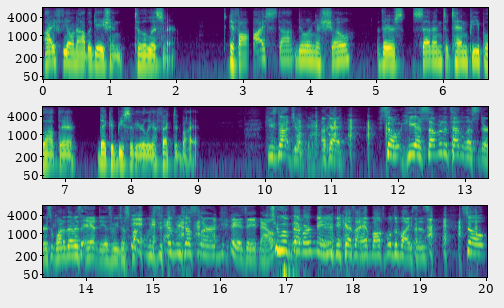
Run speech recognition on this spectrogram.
I feel an obligation to the listener. If I stop doing a show, there's seven to ten people out there that could be severely affected by it. He's not joking. Okay. So he has seven to ten listeners. One of them is Andy, as we just as we just learned. It's eight now. Two of them are me because I have multiple devices. So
